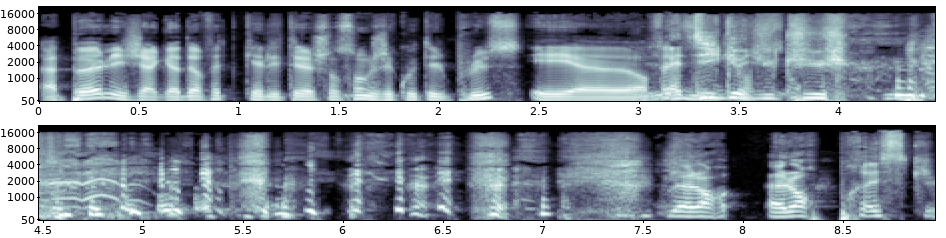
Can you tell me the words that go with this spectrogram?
Apple et j'ai regardé en fait quelle était la chanson que j'écoutais le plus. Et euh, en fait, La digue chanson- du cul. Alors, alors presque,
